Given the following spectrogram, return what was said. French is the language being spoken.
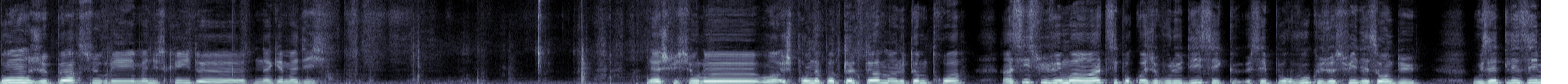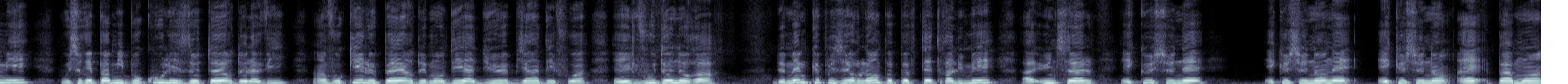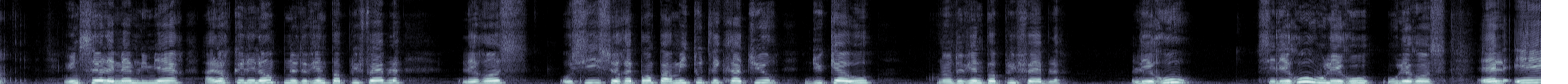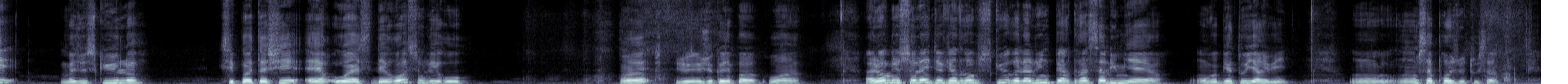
Bon, je pars sur les manuscrits de Nagamadi. Là, je suis sur le... je prends n'importe quel tome, hein, le tome 3. Ainsi, suivez-moi en hâte, c'est pourquoi je vous le dis, c'est pour vous que je suis descendu. Vous êtes les aimés, vous serez parmi beaucoup les auteurs de la vie. Invoquez le Père, demandez à Dieu bien des fois, et il vous donnera. De même que plusieurs lampes peuvent être allumées à une seule, et que ce n'est, et que ce n'en est, et que ce n'en est pas moins une seule et même lumière, alors que les lampes ne deviennent pas plus faibles, l'éros aussi se répand parmi toutes les créatures du chaos, n'en deviennent pas plus faibles. Les roues, c'est les roues ou les roues ou les rosses L et majuscule, c'est pas attaché, R O S, les rosses ou les roues? Ouais, je, je connais pas. Ouais. Alors le soleil deviendra obscur et la lune perdra sa lumière. On va bientôt y arriver. On, s'approche de tout ça.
